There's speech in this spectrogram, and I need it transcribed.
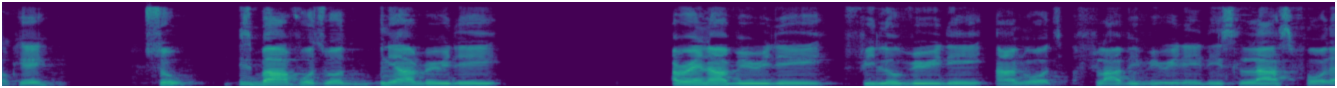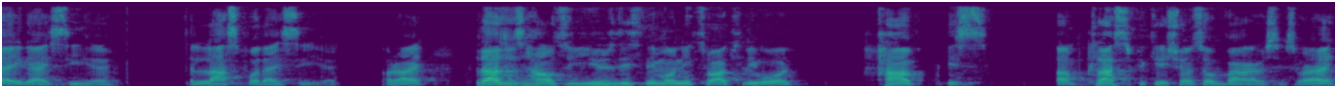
Okay. So this BAF was what Bunya viridae, Arena viridae, Filoviridae, and what Flaviviridae. This last four that you guys see here. The last four that I see here. Alright. So that's just how to use this mnemonic to actually what have this um, classifications of viruses, right?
